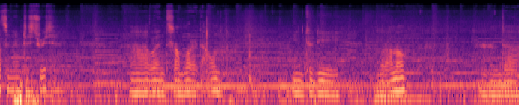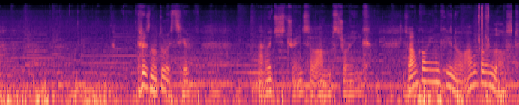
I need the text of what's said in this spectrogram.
That's an empty street. I went somewhere down into the Murano and uh, there's no tourists here, uh, which is strange. So I'm strolling. So I'm going, you know, I'm going lost,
